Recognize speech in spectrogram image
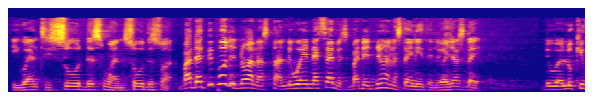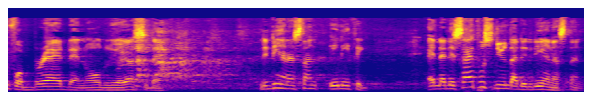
He went, he sowed this one, sowed this one. But the people did not understand. They were in the service, but they didn't understand anything. They were just there. They were looking for bread and all. They were just there. They didn't understand anything. And the disciples knew that they didn't understand.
